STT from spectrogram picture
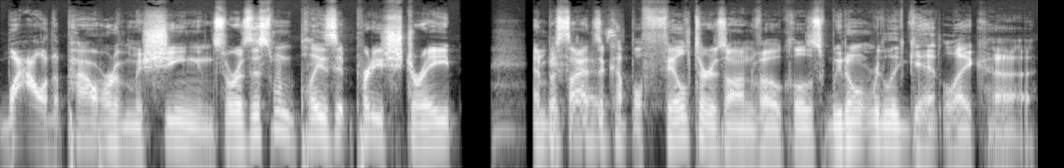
wow, the power of machines. Whereas this one plays it pretty straight. And besides a couple filters on vocals, we don't really get like a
